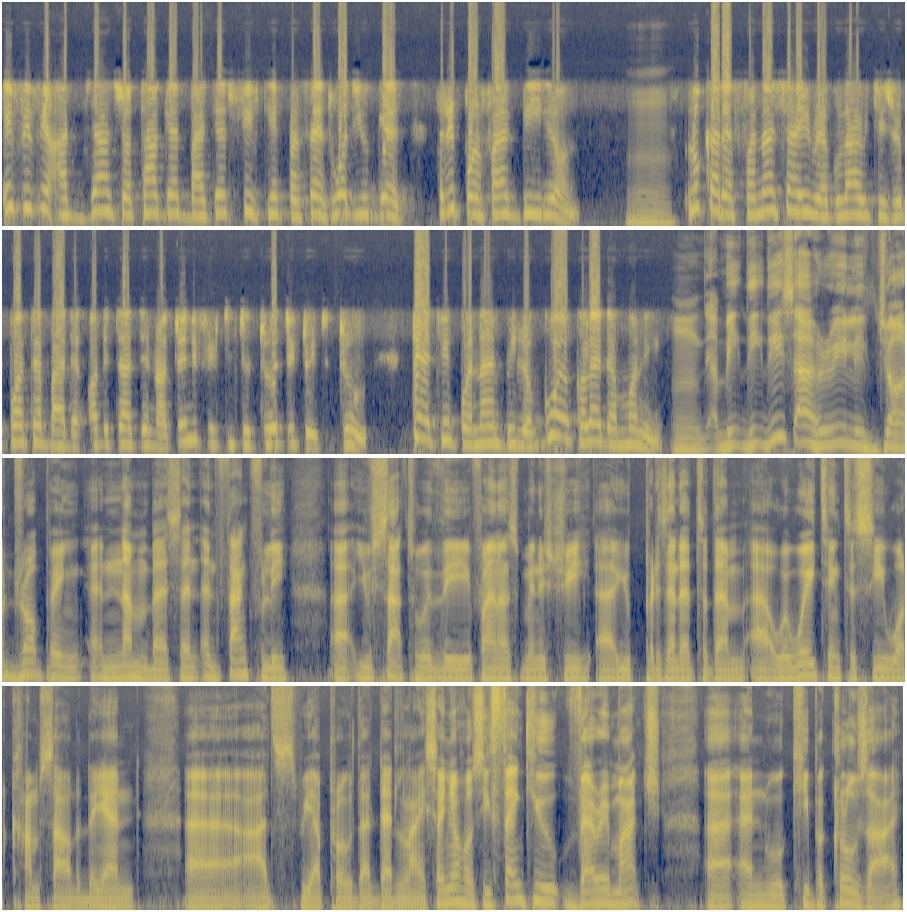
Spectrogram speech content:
If you adjust your target by just 15%, what do you get? 3.5 billion. Mm. Look at the financial irregularities reported by the Auditor General 2015 to 2022, 13.9 billion. Go and collect the money. Mm. I mean, these are really jaw dropping uh, numbers. And, and thankfully, uh, you sat with the Finance Ministry, uh, you presented to them. Uh, we're waiting to see what comes out at the end uh, as we approach that deadline. Senyo Hosi, thank you very much. Uh, and we'll keep a close eye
